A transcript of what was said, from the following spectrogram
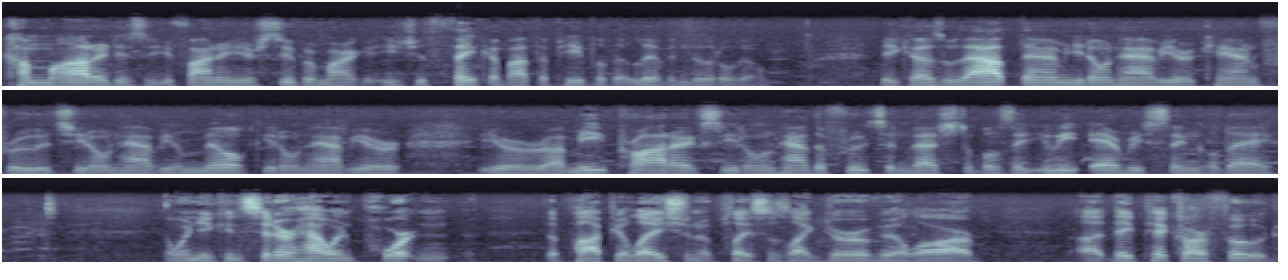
commodities that you find in your supermarket, you should think about the people that live in Duroville because without them you don't have your canned fruits, you don't have your milk, you don't have your, your uh, meat products, you don't have the fruits and vegetables that you eat every single day. When you consider how important the population of places like Duroville are, uh, they pick our food.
